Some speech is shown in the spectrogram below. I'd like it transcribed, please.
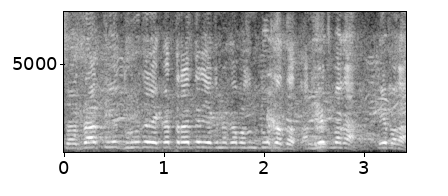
सजातीय ध्रुव जर एकत्र तर एकमेकापासून दूर जातात. आणि हेच बघा हे बघा.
